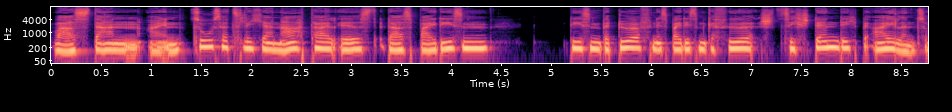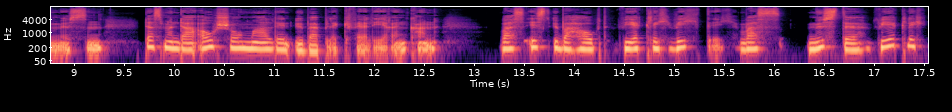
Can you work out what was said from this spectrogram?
Was dann ein zusätzlicher Nachteil ist, dass bei diesem, diesem Bedürfnis, bei diesem Gefühl, sich ständig beeilen zu müssen, dass man da auch schon mal den Überblick verlieren kann. Was ist überhaupt wirklich wichtig? Was müsste wirklich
